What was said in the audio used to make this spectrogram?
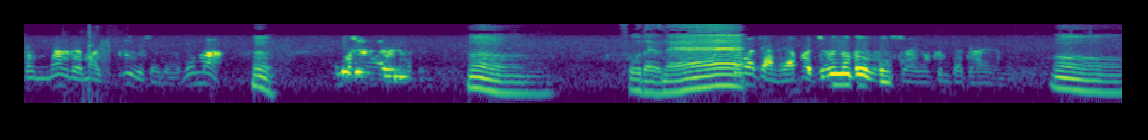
戦になると、まあ、きついでしょうけどね。まあ、うん、面白いのありますよ。うん、そうだよねちゃんね、やっぱり自分のペースで試合を組み立てられるんで。うん。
